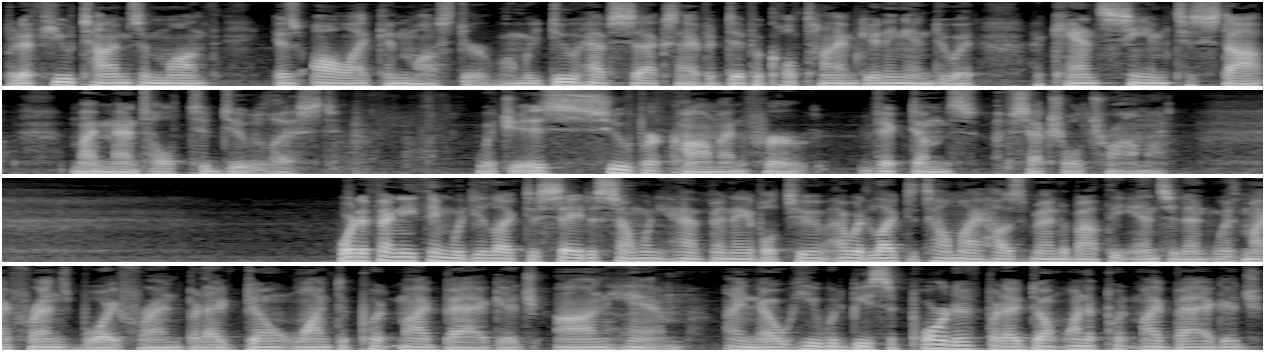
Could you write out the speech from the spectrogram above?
but a few times a month is all I can muster. When we do have sex, I have a difficult time getting into it. I can't seem to stop my mental to do list, which is super common for victims of sexual trauma. What, if anything, would you like to say to someone you haven't been able to? I would like to tell my husband about the incident with my friend's boyfriend, but I don't want to put my baggage on him. I know he would be supportive, but I don't want to put my baggage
